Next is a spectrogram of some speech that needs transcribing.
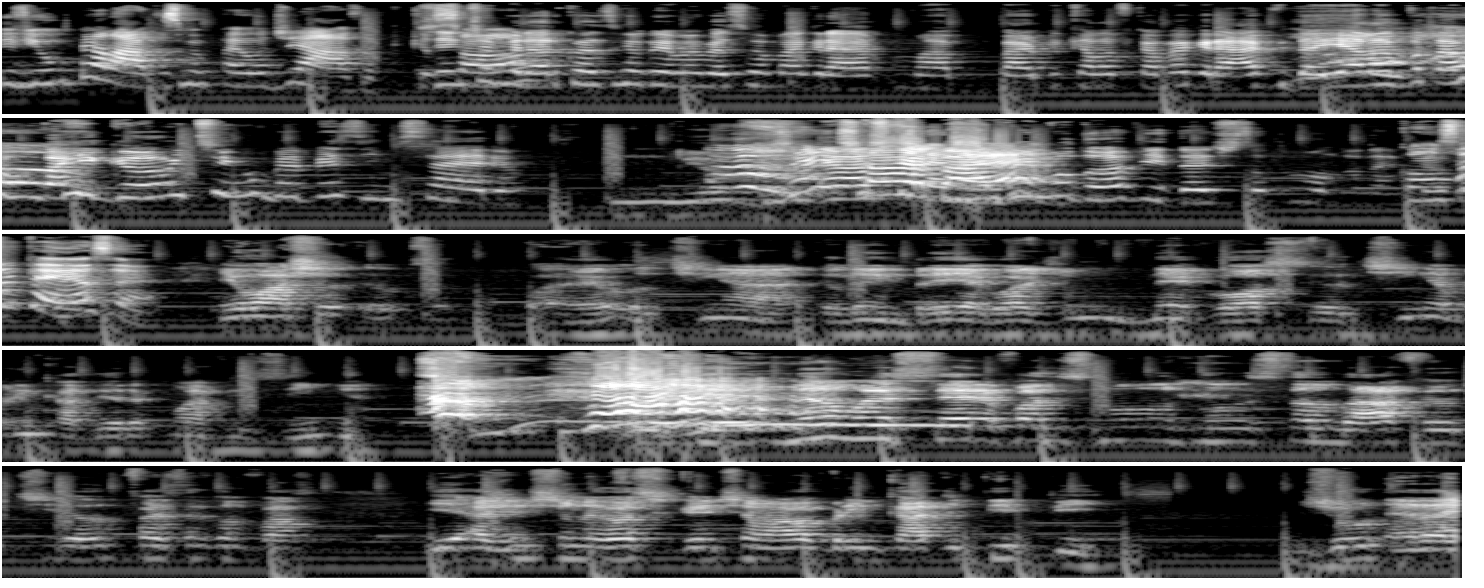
Viviam peladas, meu pai odiava. Porque Gente, só... a melhor coisa que eu ganhei uma vez foi uma, gra... uma Barbie que ela ficava grávida e ela botava um barrigão e tinha um bebezinho, sério. Meu Deus. Gente, eu acho que olha, a Barbie né? mudou a vida de todo mundo, né? Com certeza. Eu acho. Eu, eu, eu tinha. Eu lembrei agora de um negócio. Eu tinha brincadeira com a vizinha. Porque- não, é sério, eu faço isso no, no stand-up. Eu, tinha- eu faz tempo que eu não faço. E a gente tinha um negócio que a gente chamava brincar de pipi. Ju- era É,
